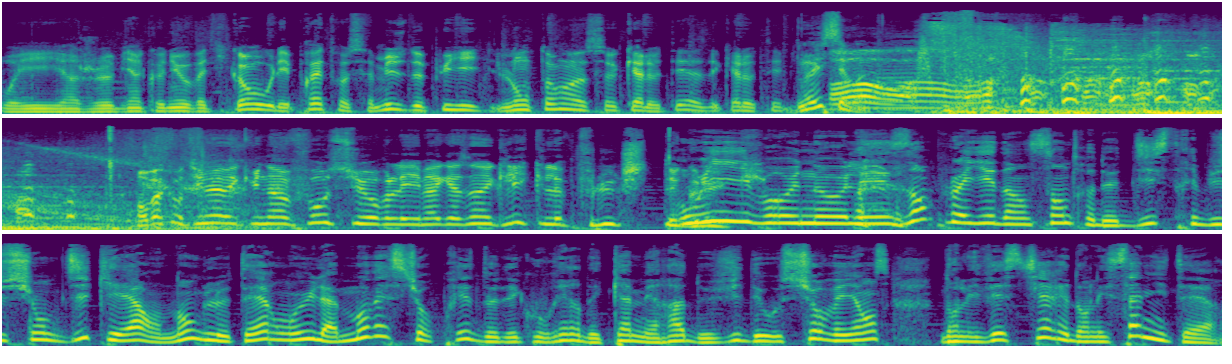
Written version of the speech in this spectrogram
Oui, un jeu bien connu au Vatican où les prêtres s'amusent depuis longtemps à se caloter, à se décaloter. Oui, c'est vrai. On va continuer avec une info sur les magasins Click, le flux de Oui. Bruno, les employés d'un centre de distribution d'IKEA en Angleterre ont eu la mauvaise surprise de découvrir des caméras de vidéosurveillance dans les vestiaires et dans les sanitaires.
